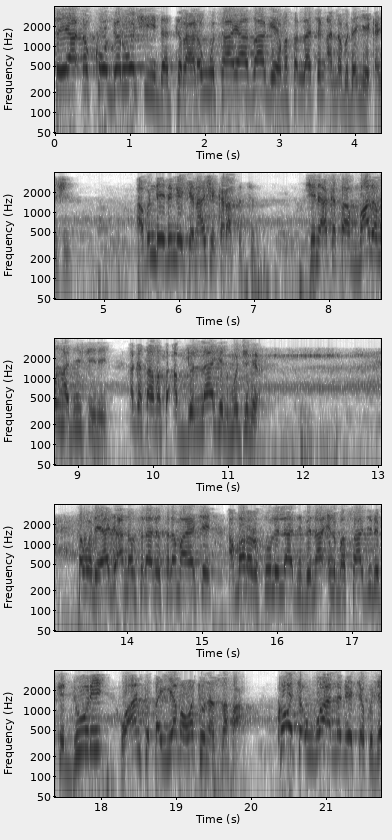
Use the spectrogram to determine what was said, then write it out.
sai ya ɗauko garwashi da turaren wuta ya zagaya masallacin annabi don ya kanshi abin da ya dinga kenan shekara sittin. Shine aka sa malamin hadisi ne. Aka sa masa abdullahi mujmir saboda ya ji annabi sallallahu alaihi wasallam ya ce amara rasulullahi bi bina'il masajid fi duri wa an tutayyaba wa tunazzafa. Kowace unguwa annabi ya ce ku je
